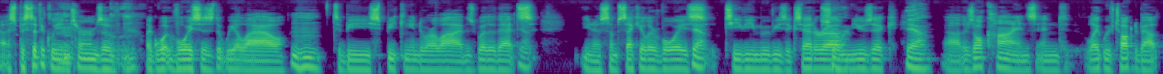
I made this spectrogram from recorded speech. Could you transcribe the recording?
Uh, specifically, in terms of like what voices that we allow. Mhm. to be speaking into our lives, whether that's you know some secular voice, Yeah. TV, movies, etc., Sure. music. Yeah, Uh, there's all kinds, and like we've talked about,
